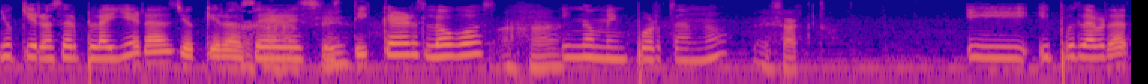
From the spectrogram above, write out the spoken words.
Yo quiero hacer playeras, yo quiero hacer Ajá, este, sí. stickers, logos Ajá. y no me importa, ¿no? Exacto. Y, y pues la verdad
